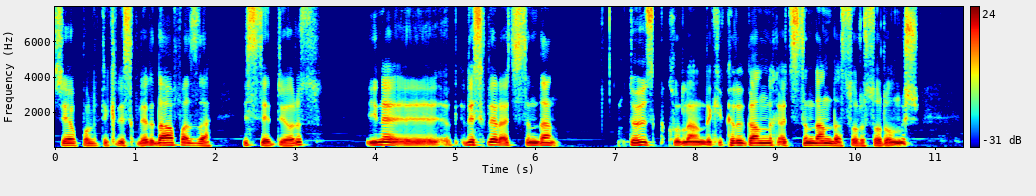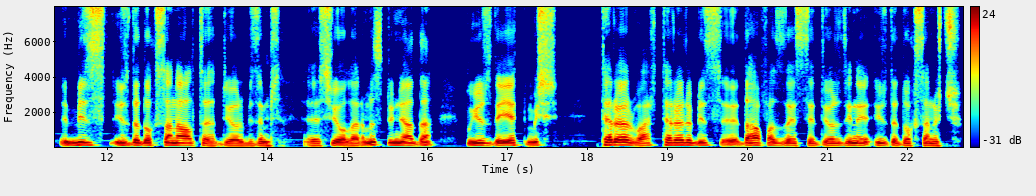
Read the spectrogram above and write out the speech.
jeopolitik riskleri daha fazla hissediyoruz. Yine e, riskler açısından döviz kurlarındaki kırılganlık açısından da soru sorulmuş. biz yüzde 96 diyor bizim e, CEO'larımız. Dünyada bu yüzde 70 terör var. Terörü biz e, daha fazla hissediyoruz. Yine yüzde 93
